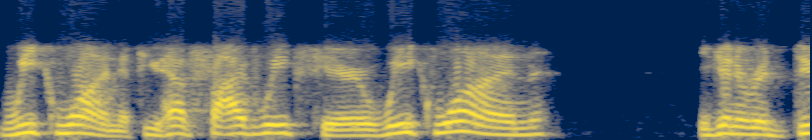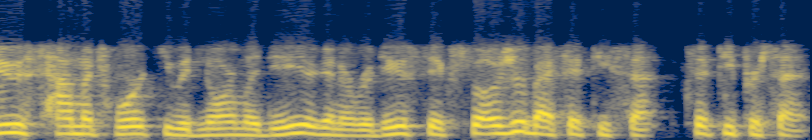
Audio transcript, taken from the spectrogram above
Week one, if you have five weeks here, week one, you're going to reduce how much work you would normally do. You're going to reduce the exposure by 50 percent.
